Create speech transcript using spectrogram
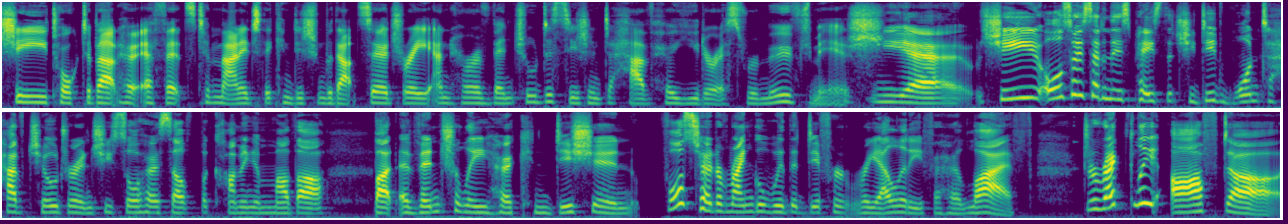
She talked about her efforts to manage the condition without surgery and her eventual decision to have her uterus removed, Mish. Yeah. She also said in this piece that she did want to have children. She saw herself becoming a mother, but eventually her condition forced her to wrangle with a different reality for her life. Directly after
